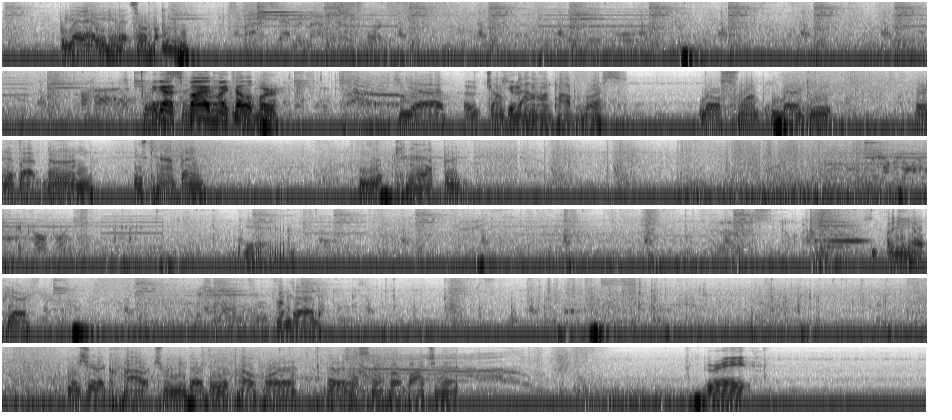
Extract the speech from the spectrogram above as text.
we did it. We did it. So. Seven map teleporter. Alert! I got a spy on my teleporter. He uh Oh, jumped killed down me. on top of us. Little swamp. You better do. Better get that done. He's camping. He's camping. We have lost the control point. Yeah. I need help here. Mission ends in I'm dead. Make sure to crouch when you go through the teleporter. There was a sniper watching it. Great.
